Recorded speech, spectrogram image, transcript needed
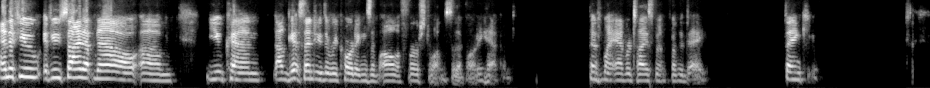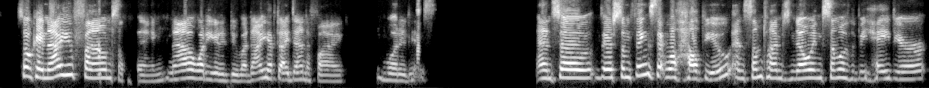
And if you if you sign up now, um, you can I'll get send you the recordings of all the first ones that have already happened. There's my advertisement for the day. Thank you. So okay, now you found something. Now what are you going to do? But now you have to identify what it is. And so there's some things that will help you, and sometimes knowing some of the behavior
